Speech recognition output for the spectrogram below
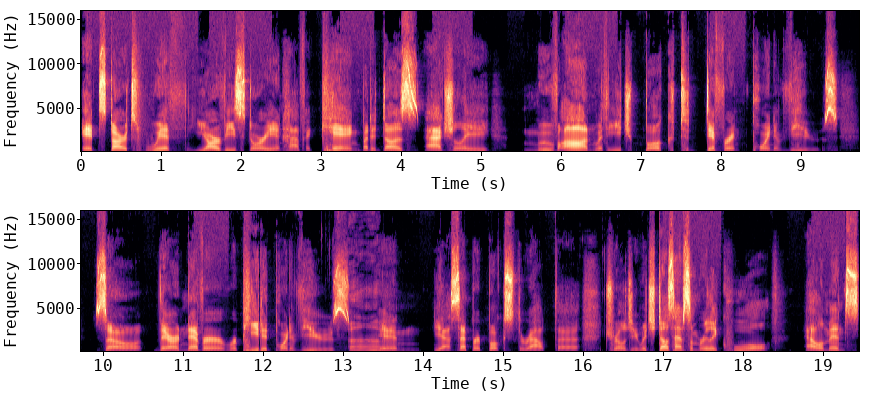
It starts with Yarvi's story in Half a King, but it does actually move on with each book to different point of views. So there are never repeated point of views Oh. in yeah separate books throughout the trilogy, which does have some really cool elements.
